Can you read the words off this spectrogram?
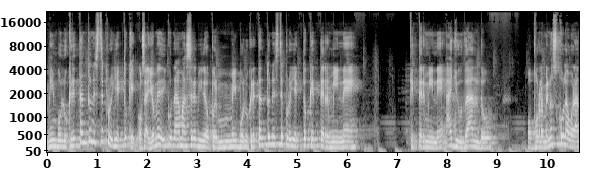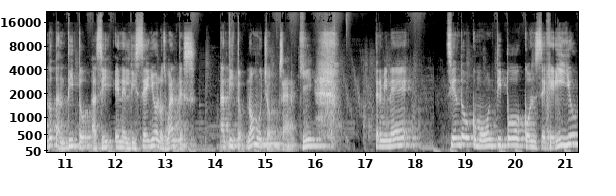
me involucré tanto en este proyecto que, o sea, yo me dedico nada más a hacer el video, pero me involucré tanto en este proyecto que terminé, que terminé ayudando o por lo menos colaborando tantito así en el diseño de los guantes. Tantito, no mucho. O sea, aquí terminé siendo como un tipo consejerillo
